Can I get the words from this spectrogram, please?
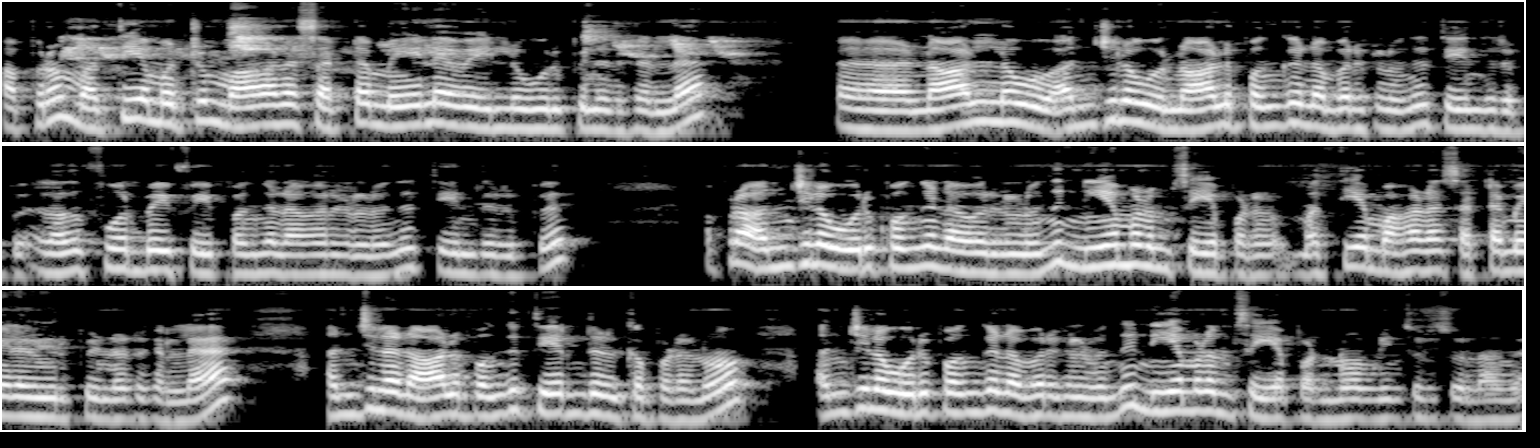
அப்புறம் மத்திய மற்றும் மாகாண சட்ட மேலவையில் உறுப்பினர்களில் நாலில் அஞ்சில் ஒரு நாலு பங்கு நபர்கள் வந்து தேர்ந்தெடுப்பு அதாவது ஃபோர் பை ஃபைவ் பங்கு நபர்கள் வந்து தேர்ந்தெடுப்பு. அப்புறம் அஞ்சில் ஒரு பங்கு நபர்கள் வந்து நியமனம் செய்யப்படணும். மத்திய மாகாண சட்டமேலவை உறுப்பினர்களில் அஞ்சில் நாலு பங்கு தேர்ந்தெடுக்கப்படணும். அஞ்சில் ஒரு பங்கு நபர்கள் வந்து நியமனம் செய்யப்படணும் அப்படின்னு சொல்லி சொன்னாங்க.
